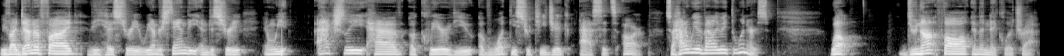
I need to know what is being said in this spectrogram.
we've identified the history, we understand the industry, and we actually have a clear view of what these strategic assets are. So, how do we evaluate the winners? Well, do not fall in the Nikola trap.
